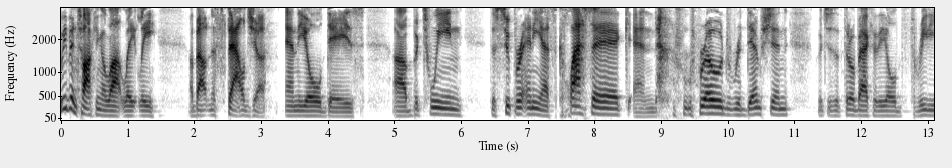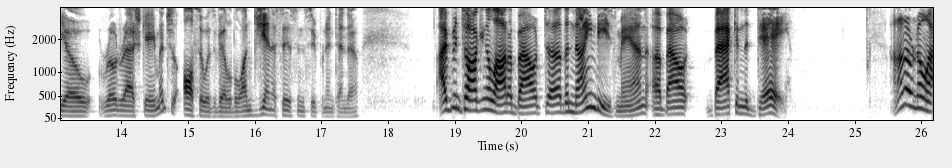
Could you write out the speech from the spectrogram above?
We've been talking a lot lately about nostalgia and the old days uh, between the Super NES Classic and Road Redemption, which is a throwback to the old 3DO Road Rash game, which also was available on Genesis and Super Nintendo. I've been talking a lot about uh, the 90s, man, about back in the day. And I don't know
